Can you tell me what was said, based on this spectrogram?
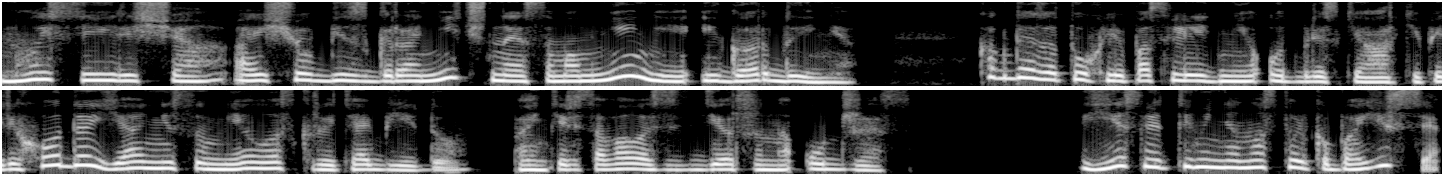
Ну и силища, а еще безграничное самомнение и гордыня. Когда затухли последние отблески арки перехода, я не сумела скрыть обиду. Поинтересовалась сдержанно у Джесс. «Если ты меня настолько боишься,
